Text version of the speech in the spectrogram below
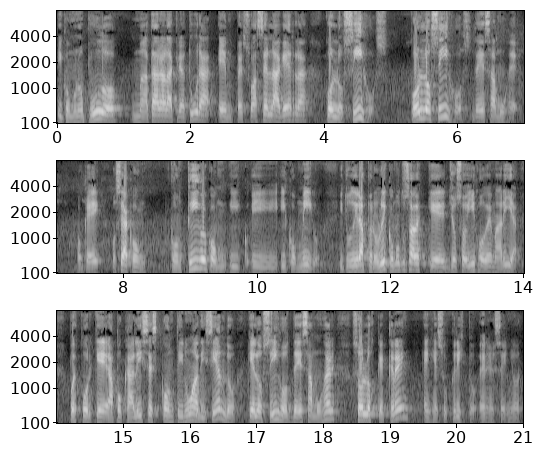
y como no pudo matar a la criatura, empezó a hacer la guerra con los hijos, con los hijos de esa mujer. O sea, con contigo y, conmigo. Y tú dirás, pero Luis, ¿cómo tú sabes que yo soy hijo de María? Pues porque Apocalipsis continúa diciendo que los hijos de esa mujer son los que creen en Jesucristo, en el Señor.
